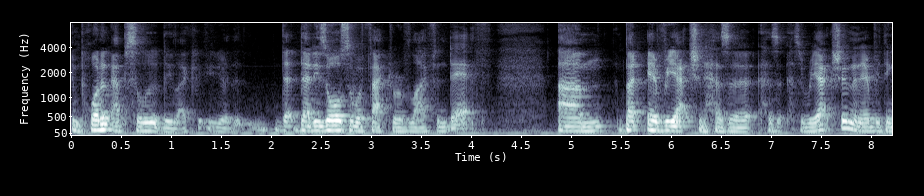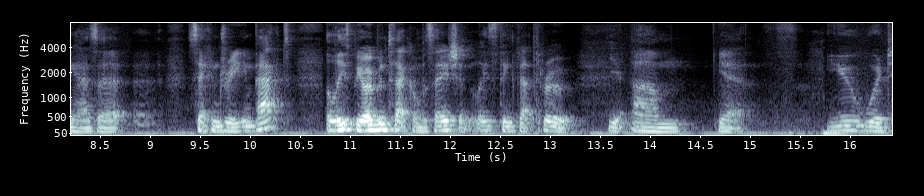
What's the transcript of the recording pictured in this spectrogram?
important? Absolutely. Like you know, that that is also a factor of life and death. Um, but every action has a, has a has a reaction, and everything has a secondary impact. At least be open to that conversation. At least think that through. Yeah. Um, yeah. You would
